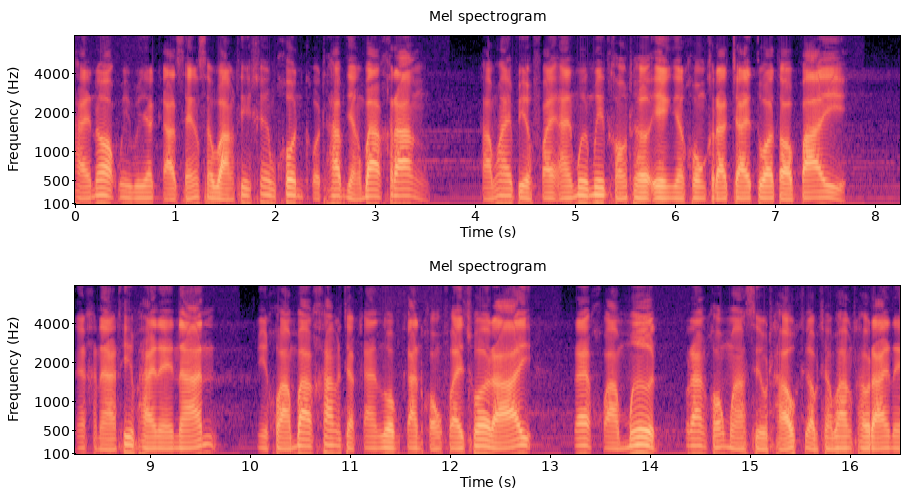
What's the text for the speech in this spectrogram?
ภายนอกมีบรรยากาศแสงสว่างที่เข้มข้นกดทับอย่างบ้าคลั่งทำให้เปลวไฟอันมืดมิดของเธอเองยังคงกระจายตัวต่อไป ในขณะที่ภายในนั้น มีความบ้าคลั่งจากการรวมกันของไฟชั่วร้าย และความมืด ร่างของหมาเสียวเถาเกือบจะพังทลายใน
